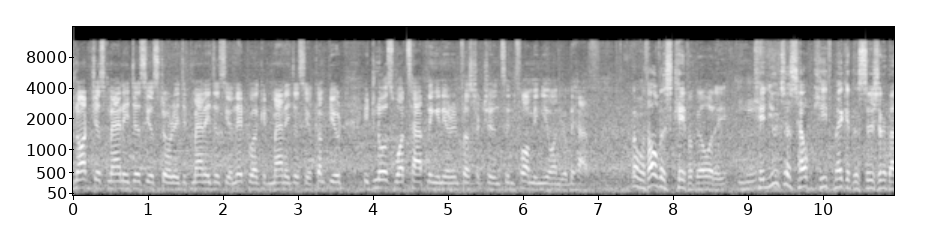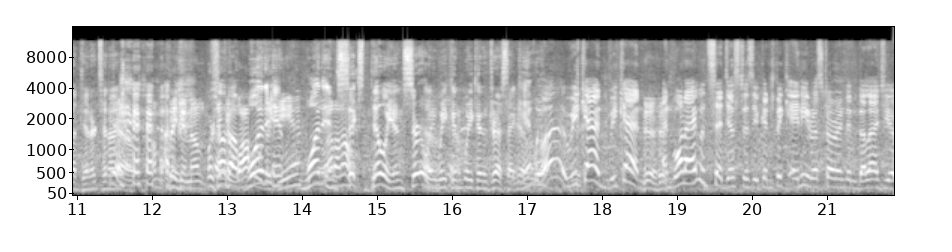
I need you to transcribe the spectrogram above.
not just manages your storage, it manages your network, it manages your compute, it knows what's happening in your infrastructure and it's informing you on your behalf. Well, with all this capability, mm -hmm. can you just help Keith make a decision about dinner tonight? Yeah, I'm thinking. I'm We're talking about one in, one in six billion. Certainly, yeah, we can yeah. we can address that, can't we? Well, we can, we can. and what I would suggest is you can pick any restaurant in Bellagio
